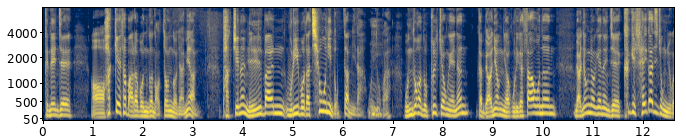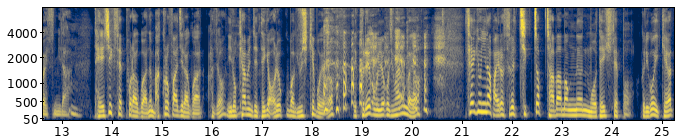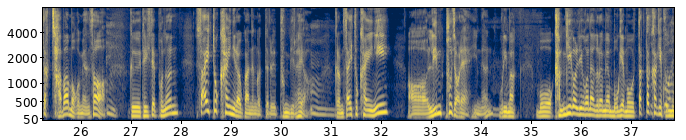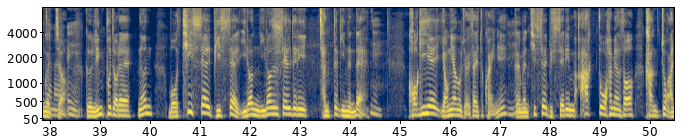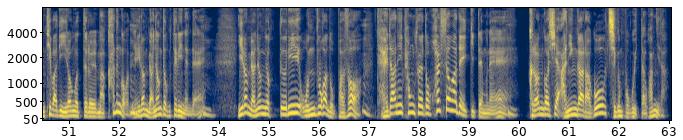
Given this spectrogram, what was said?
근데 이제 어 학계에서 바라보는 건 어떤 거냐면 박쥐는 일반 우리보다 체온이 높답니다. 온도가. 네. 온도가 높을 경우에는 그러니까 면역력 우리가 싸우는 면역력에는 이제 크게 세 가지 종류가 있습니다. 음. 대식 세포라고 하는 마크로파지라고 하죠. 이렇게 네. 하면 이제 되게 어렵고 막 유식해 보여요. 그래 보이려고 지금 하는 거예요. 세균이나 바이러스를 직접 잡아먹는 뭐 대식 세포 그리고 걔가 딱 잡아 먹으면서 음. 그 대시세포는 사이토카인이라고 하는 것들을 분비를 해요. 음. 그럼 사이토카인이 어 림프절에 있는 음. 우리 막뭐 감기 걸리거나 그러면 목에 뭐 딱딱하게 붙는 거 있죠. 네. 그 림프절에는 뭐 T셀, B셀 이런 이런 셀들이 잔뜩 있는데 네. 거기에 영향을 줘요 사이토카인이 네. 그러면 T셀, B셀이 막 또 하면서 각종 안티바디 이런 것들을 막 하는 거거든요. 음. 이런 면역력들이 있는데 음. 이런 면역력들이 온도가 높아서 음. 대단히 평소에도 활성화돼 있기 때문에 음. 그런 것이 아닌가라고 지금 보고 있다고 합니다.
